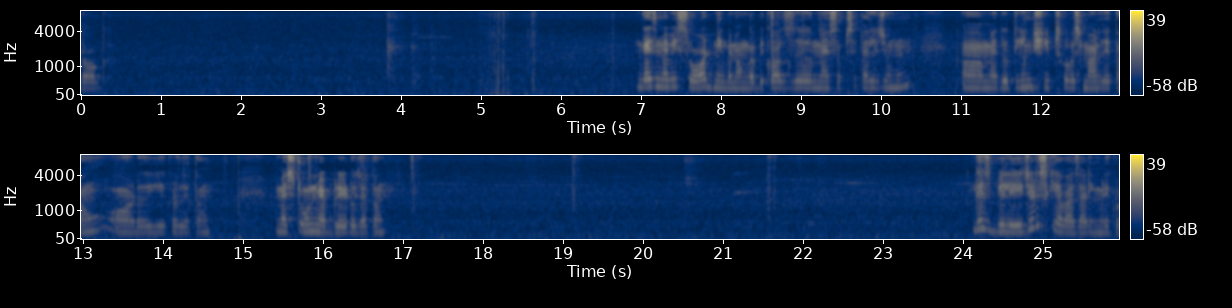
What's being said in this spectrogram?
डॉग गैस मैं भी स्वॉर्ड नहीं बनाऊँगा बिकॉज़ uh, मैं सबसे पहले जो हूँ uh, मैं दो तीन शीप्स को बस मार लेता हूँ और ये कर लेता हूँ। मैं स्टोन में अपग्रेड हो जाता हूँ। गैस विलेजर्स की आवाज़ आ रही मेरे को।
